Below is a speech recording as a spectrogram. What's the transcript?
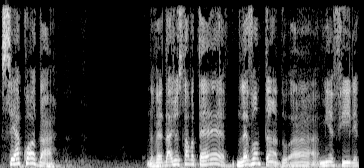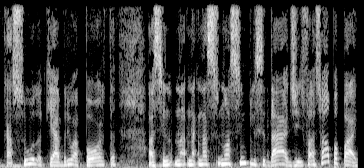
se acordar na verdade, eu estava até levantando a minha filha caçula, que abriu a porta, assim, na, na, na numa simplicidade, e falou assim: Ó, oh, papai,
